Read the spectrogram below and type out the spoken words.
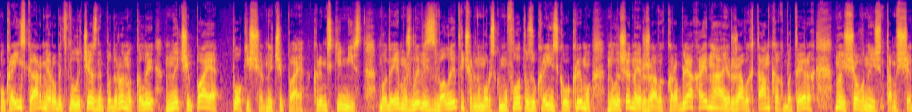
українська армія робить величезний подарунок, коли не чіпає. Поки що не чіпає Кримський міст, бо дає можливість звалити Чорноморському флоту з українського Криму не лише на іржавих кораблях, а й на іржавих танках, БТРах. Ну і що вони там ще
